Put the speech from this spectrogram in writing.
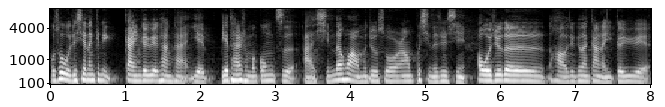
我说我就先能给你干一个月看看，也别谈什么工资啊，行的话我们就说，然后不行的就行。啊，我觉得好，我就跟他干了一个月，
